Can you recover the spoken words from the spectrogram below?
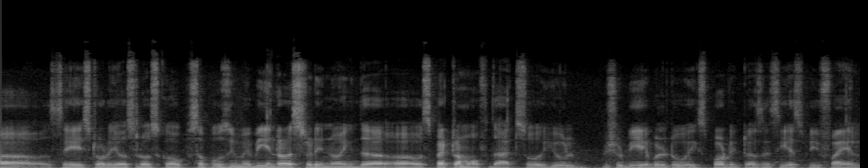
uh, say storage oscilloscope. Suppose you may be interested in knowing the uh, spectrum of that. So you should be able to export it as a CSV file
